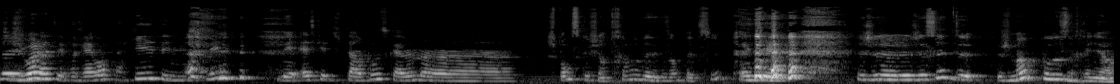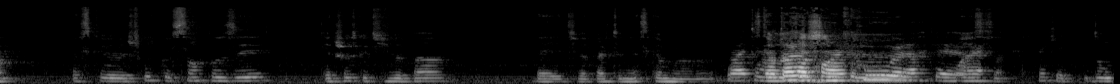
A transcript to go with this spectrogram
Puis je vois là, t'es vraiment taqué, t'es musclé. Mais est-ce que tu t'imposes quand même un. Je pense que je suis un très mauvais exemple là-dessus. Ok. Je, j'essaie de. Je m'impose rien. Parce que je trouve que s'imposer quelque chose que tu veux pas, ben, tu vas pas le tenir. C'est comme. euh, Ouais, ton mental un en prend un régime que- coup alors que. Ouais, Ouais, c'est ça. Donc,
